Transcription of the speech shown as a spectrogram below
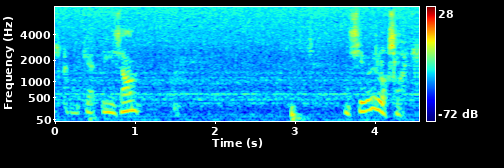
just going to get these on and see what it looks like.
